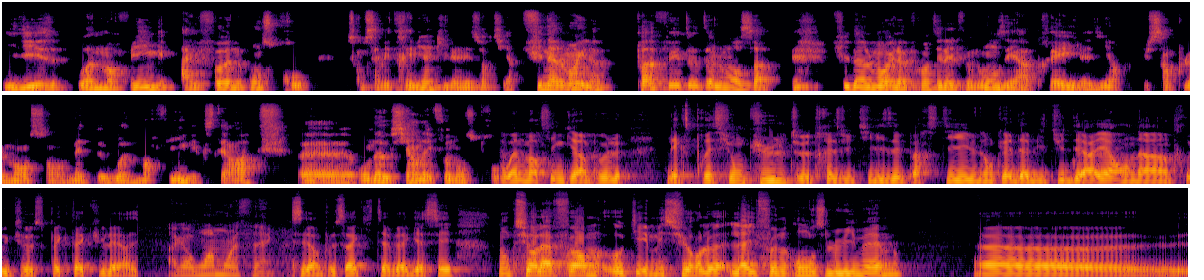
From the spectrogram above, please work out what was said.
ils disent one more thing, iPhone 11 Pro parce qu'on savait très bien qu'il allait sortir. Finalement, il n'a pas fait totalement ça. Finalement, il a présenté l'iPhone 11 et après, il a dit un peu plus simplement, sans mettre de one more thing, etc. Euh, on a aussi un iPhone 11 Pro. One more thing, qui est un peu l'expression culte très utilisée par Steve. Donc euh, d'habitude, derrière, on a un truc euh, spectaculaire. C'est un peu ça qui t'avait agacé. Donc sur la forme, ok, mais sur l'iPhone 11 lui-même, euh,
